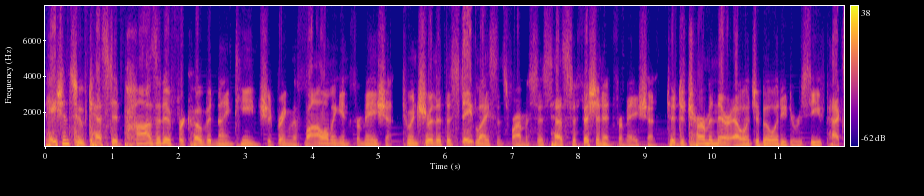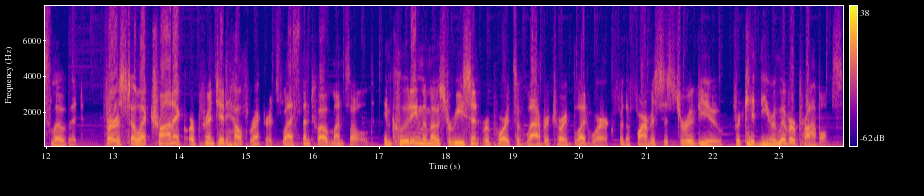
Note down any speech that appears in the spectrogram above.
Patients who've tested positive for COVID 19 should bring the following information to ensure that the state licensed pharmacist has sufficient information to determine their eligibility to receive Paxlovid. First, electronic or printed health records less than 12 months old, including the most recent reports of laboratory blood work for the pharmacist to review for kidney or liver problems.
